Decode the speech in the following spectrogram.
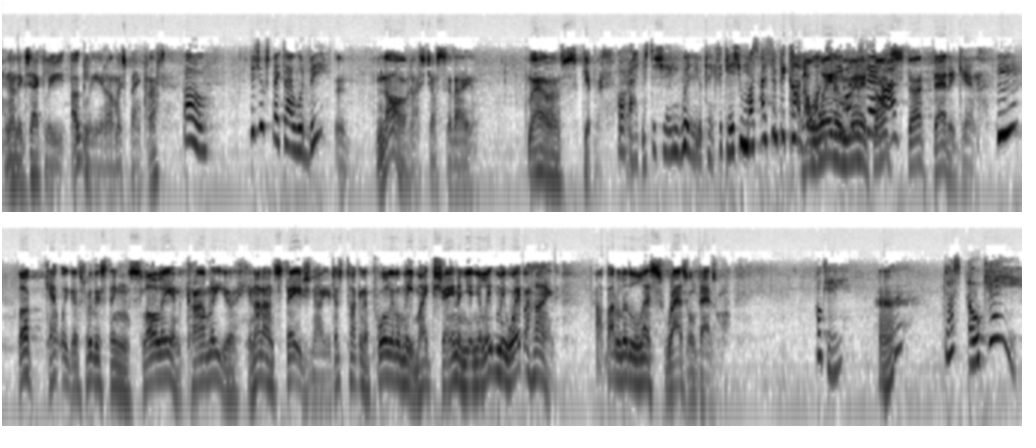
you're not exactly ugly, you know, Miss Bancroft. Oh, did you expect I would be? Uh, no, it's just that I. Well, skip it. All right, Mr. Shayne, will you take the case? You must. I simply can't. Now, wait a minute. Don't I- start that again. Hmm? Look, can't we go through this thing slowly and calmly? You're, you're not on stage now. You're just talking to poor little me, Mike Shayne, and you're leaving me way behind. How about a little less razzle dazzle? Okay. Huh? Just okay.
